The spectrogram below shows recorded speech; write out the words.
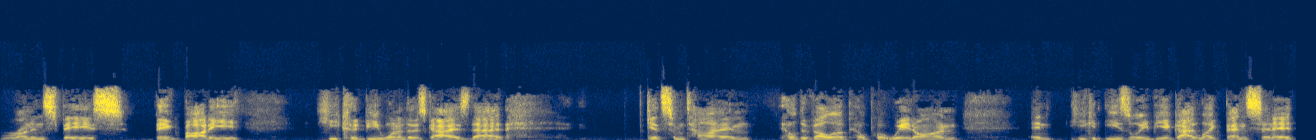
run in space, big body, he could be one of those guys that gets some time. He'll develop, he'll put weight on, and he could easily be a guy like Ben Sinnott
